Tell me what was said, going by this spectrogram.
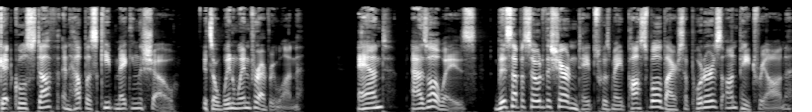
Get cool stuff and help us keep making the show. It's a win-win for everyone. And, as always, this episode of the Sheridan Tapes was made possible by our supporters on Patreon.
